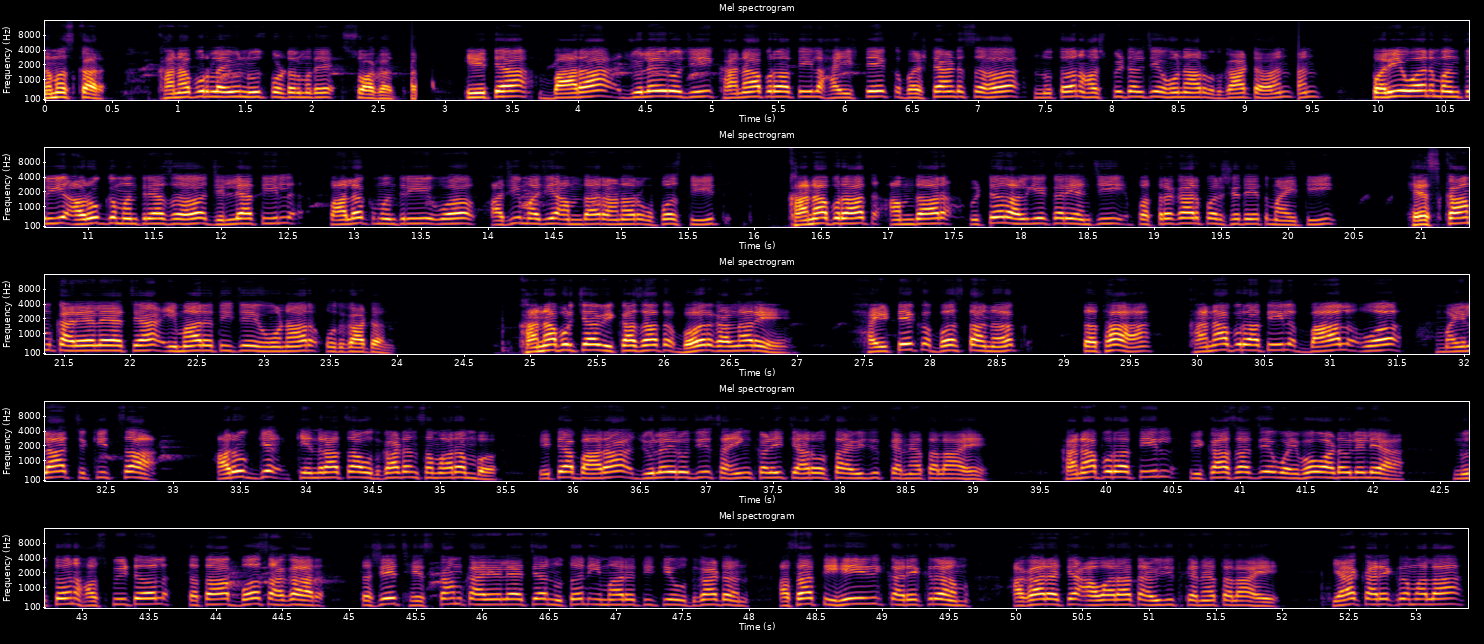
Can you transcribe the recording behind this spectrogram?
नमस्कार. Khanapur live news पोर्टलमध्ये स्वागत. येत्या बारा जुलै रोजी खानापुरातील हायटेक बसस्टँडसह नूतन हॉस्पिटलचे होणार उद्घाटन. परिवहन मंत्री आरोग्य मंत्र्यासह जिल्ह्यातील पालकमंत्री व आजी माजी आमदार राहणार उपस्थित. खानापुरात आमदार विठ्ठल हलगेकर यांची पत्रकार परिषदेत माहिती. हेस्काम कार्यालयाच्या इमारतीचे होणार उद्घाटन. खानापूरच्या विकासात भर घालणारे हायटेक बसस्थानक तथा खानापुरातील बाल व महिला चिकित्सा आरोग्य केंद्राचा उद्घाटन समारंभ येत्या बारा जुलै रोजी सायंकाळी चार वाजता आयोजित करण्यात आला आहे. खानापुरातील विकासाचे वैभव वाढवलेल्या नूतन हॉस्पिटल तथा बस आगार तसेच हेस्काम कार्यालयाच्या नूतन इमारतीचे उद्घाटन असा तिहेरी कार्यक्रम आगाराच्या आवारात आयोजित करण्यात आला आहे. या कार्यक्रमाला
